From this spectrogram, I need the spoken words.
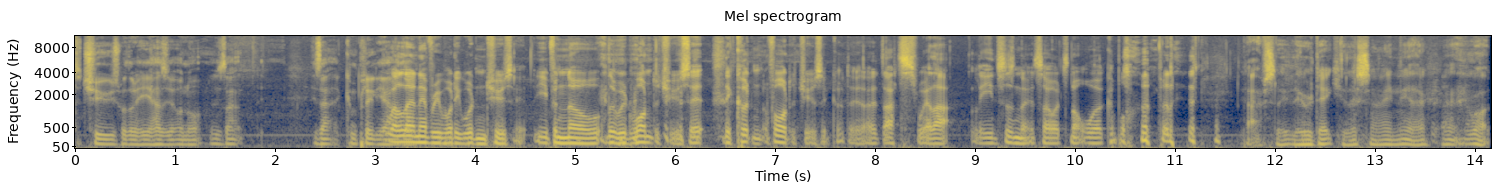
to choose whether he has it or not? Is that is that completely out Well, then everybody wouldn't choose it, even though they would want to choose it. They couldn't afford to choose it, could they? Uh, That's where that leads, isn't it? So it's not workable. but Absolutely ridiculous. I mean, you know, uh, what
